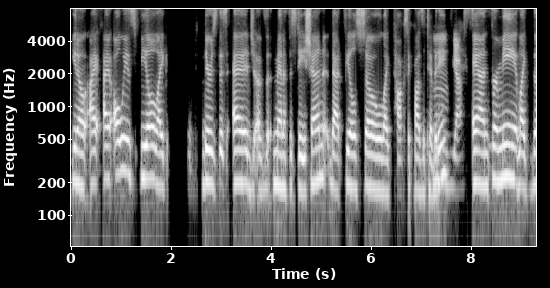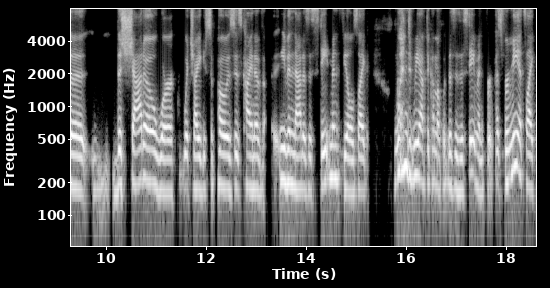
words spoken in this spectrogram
you know I I always feel like there's this edge of manifestation that feels so like toxic positivity. Mm, yes. And for me like the the shadow work which i suppose is kind of even that as a statement feels like when did we have to come up with this as a statement for because for me it's like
